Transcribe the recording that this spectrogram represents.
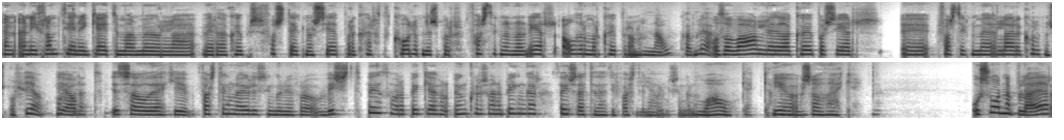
En, en í framtíðinni gæti maður mögulega verið að kaupa sér fastegn og séð bara hvert kólefnisspor fastegnarinnar er áður maður kaupir hana. Nákvæmlega uh, fastegn með læra kólefnisspor. já, Já, akkurat ég sáðu ekki fastegna auðlýsingunni frá Vistbyggð, það var að byggja umhverfisvæna byggingar, þau settu þetta í fastegna auðlýsinguna. Vá, Gekkja. ég sá það ekki. og svo nefnilega er,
